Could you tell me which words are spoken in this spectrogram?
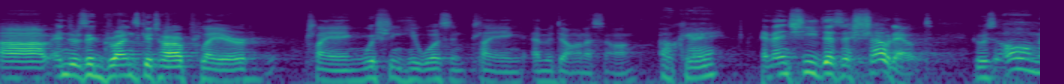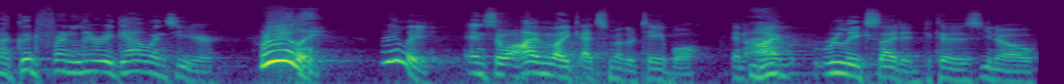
Uh, and there's a grunge guitar player playing, wishing he wasn't playing a Madonna song. Okay. And then she does a shout out. It goes, Oh, my good friend Larry Gowan's here. Really? Really? And so I'm like at some other table, and Uh-huh. I'm really excited because, you know,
